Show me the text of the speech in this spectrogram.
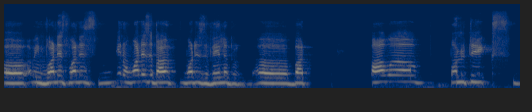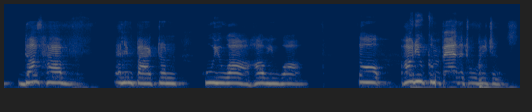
uh, I mean one is one is you know one is about what is available, uh, but power politics does have an impact on who you are, how you are. So how do you compare the two regions?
